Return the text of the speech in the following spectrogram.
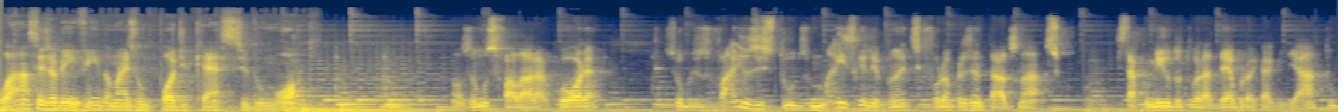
Olá, seja bem-vindo a mais um podcast do MOC. Nós vamos falar agora sobre os vários estudos mais relevantes que foram apresentados na ASCO. Está comigo a doutora Débora Gagliato,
